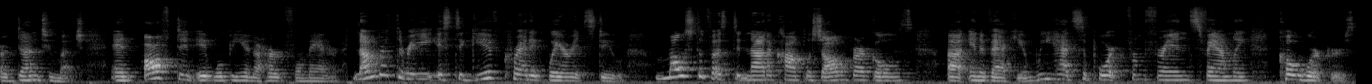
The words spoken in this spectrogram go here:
or done too much. And often it will be in a hurtful manner. Number three is to give credit where it's due. Most of us did not accomplish all of our goals uh, in a vacuum. We had support from friends, family, co workers.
